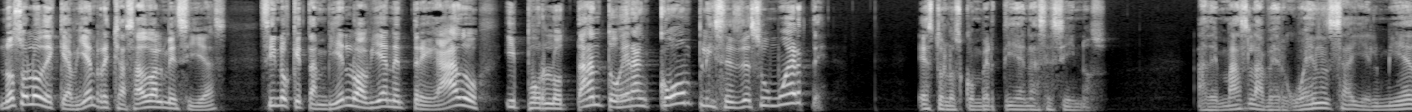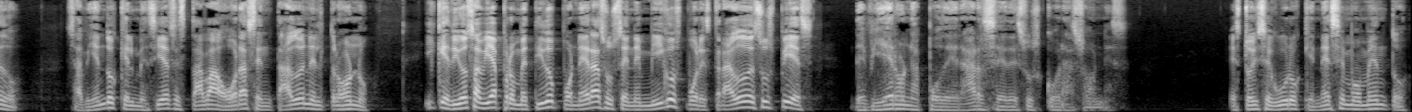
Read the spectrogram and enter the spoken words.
no solo de que habían rechazado al Mesías, sino que también lo habían entregado y por lo tanto eran cómplices de su muerte. Esto los convertía en asesinos. Además, la vergüenza y el miedo, sabiendo que el Mesías estaba ahora sentado en el trono y que Dios había prometido poner a sus enemigos por estrado de sus pies, debieron apoderarse de sus corazones. Estoy seguro que en ese momento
